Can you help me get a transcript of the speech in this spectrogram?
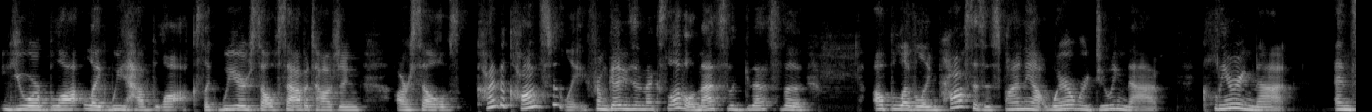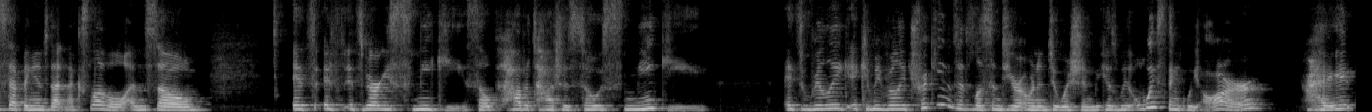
your block, like we have blocks, like we are self sabotaging ourselves kind of constantly from getting to the next level. And that's the, that's the up leveling process is finding out where we're doing that, clearing that, and stepping into that next level. And so, it's it's, it's very sneaky. Self sabotage is so sneaky it's really it can be really tricky to listen to your own intuition because we always think we are, right?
